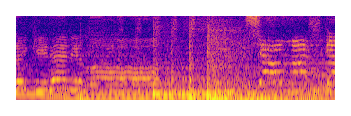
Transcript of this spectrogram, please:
take it anymore. So much.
